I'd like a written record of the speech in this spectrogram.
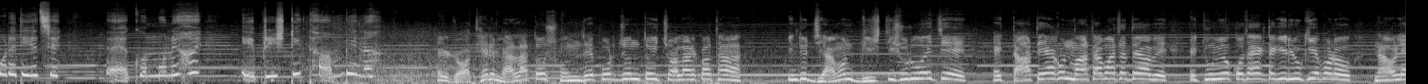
করে দিয়েছে। এখন মনে হয় এই বৃষ্টি থামবে না। রথের মেলা তো সন্ধে পর্যন্তই চলার কথা। কিন্তু যেমন বৃষ্টি শুরু হয়েছে এই তাতে এখন মাথা বাঁচাতে হবে। এই তুমিও কোথায় একটা কি লুকিয়ে পড়ো। না হলে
